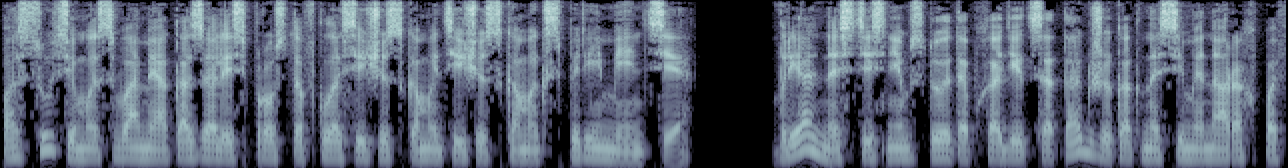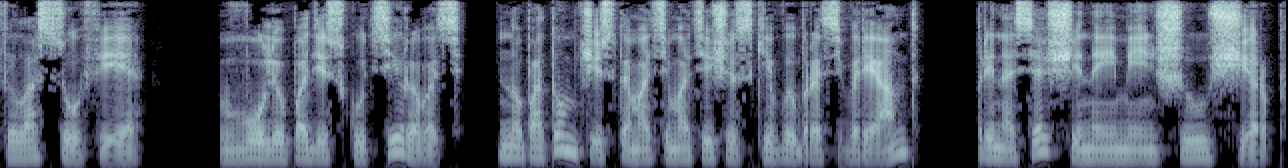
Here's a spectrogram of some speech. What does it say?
По сути, мы с вами оказались просто в классическом этическом эксперименте. В реальности с ним стоит обходиться так же, как на семинарах по философии. Волю подискутировать, но потом чисто математически выбрать вариант, приносящий наименьший ущерб.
